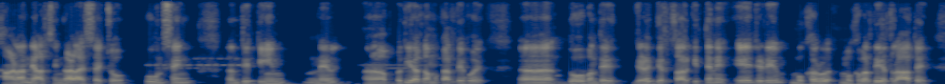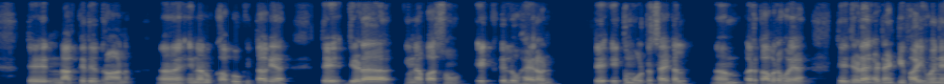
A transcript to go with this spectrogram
ਥਾਣਾ ਨਿਹਾਲ ਸਿੰਘ ਵਾਲਾ ਐਸਐਚਓ ਪੂਰਨ ਸਿੰਘ ਦੀ ਟੀਮ ਨੇ ਅ, ਵਧੀਆ ਕੰਮ ਕਰਦੇ ਹੋਏ ਅ, ਦੋ ਬੰਦੇ ਜਿਹੜੇ ਗ੍ਰਿਫਤਾਰ ਕੀਤੇ ਨੇ। ਇਹ ਜਿਹੜੀ ਮੁਖਬਰ ਮੁਖਬਰ ਦੀ ਇਤਲਾਹ ਤੇ ਤੇ ਨਾਕੇ ਦੇ ਦੌਰਾਨ ਇਹਨਾਂ ਨੂੰ ਕਾਬੂ ਕੀਤਾ ਗਿਆ ਤੇ ਜਿਹੜਾ ਇਹਨਾਂ ਪਾਸੋਂ 1 ਕਿਲੋ ਹੈਰਨ ਤੇ ਇੱਕ ਮੋਟਰਸਾਈਕਲ ਰਿਕਵਰ ਹੋਇਆ ਤੇ ਜਿਹੜਾ ਆਇਡੈਂਟੀਫਾਈ ਹੋਏ ਨੇ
